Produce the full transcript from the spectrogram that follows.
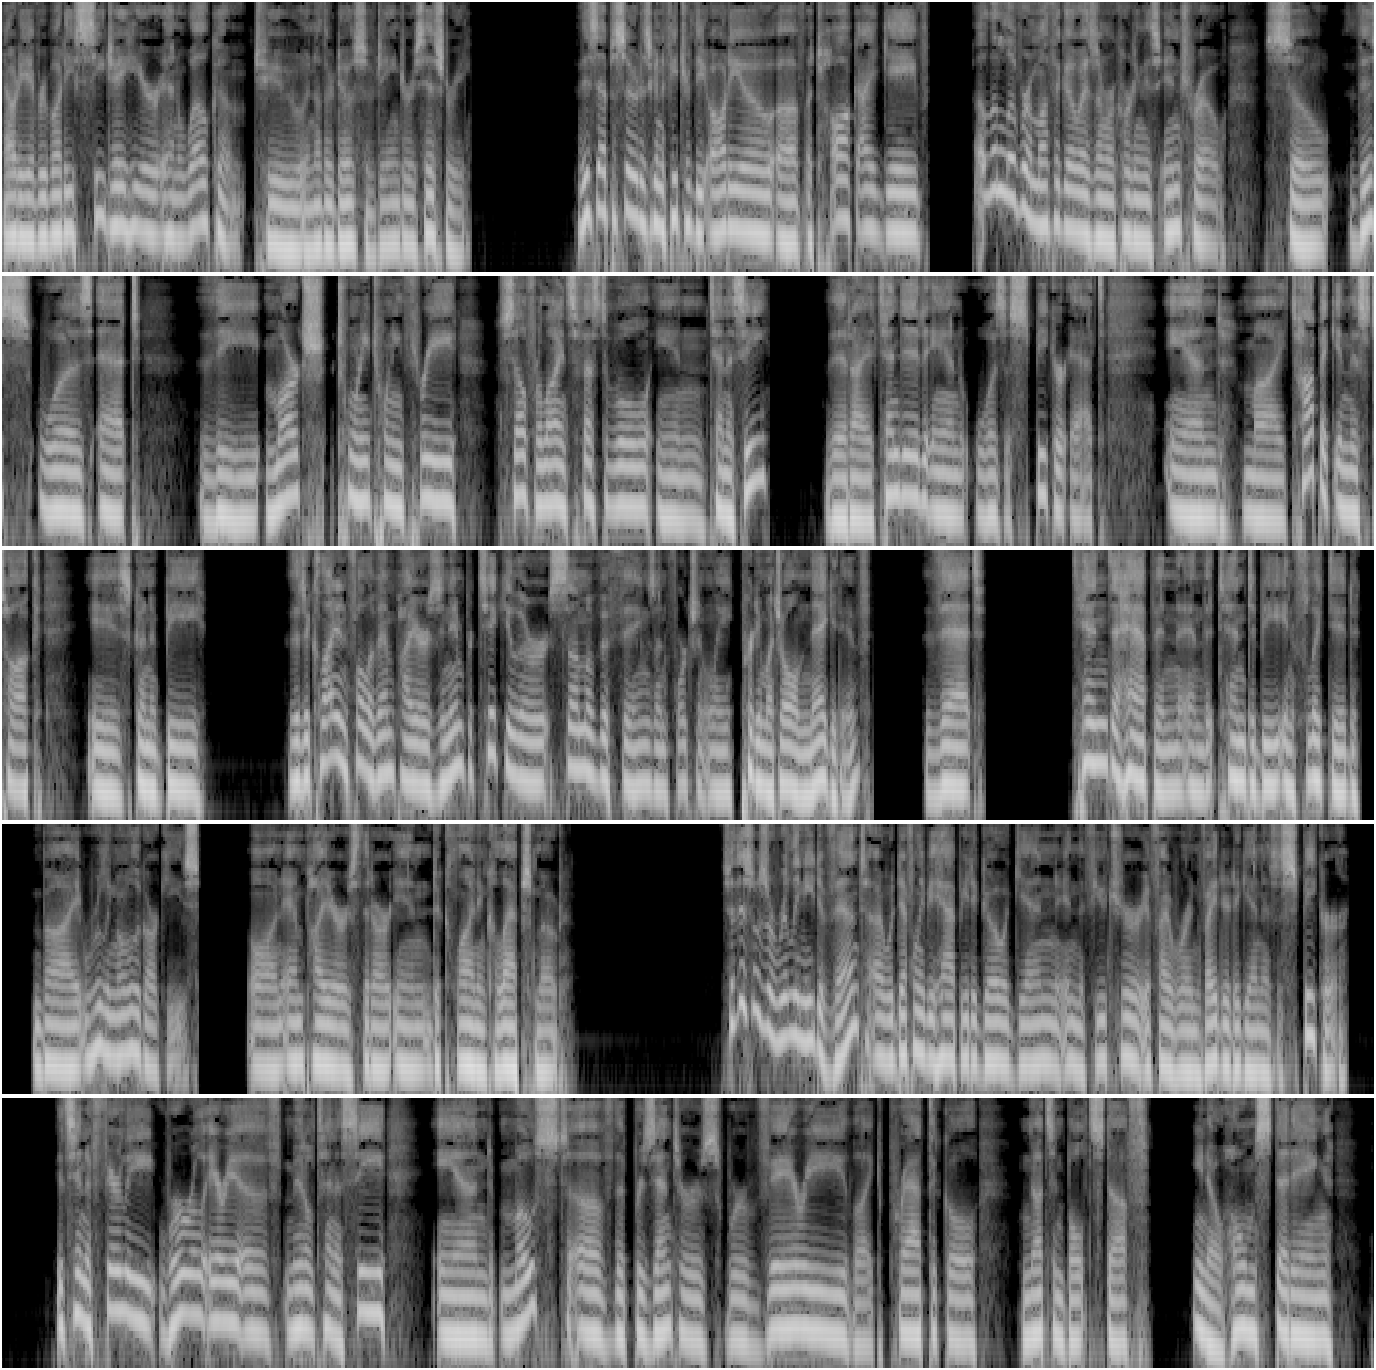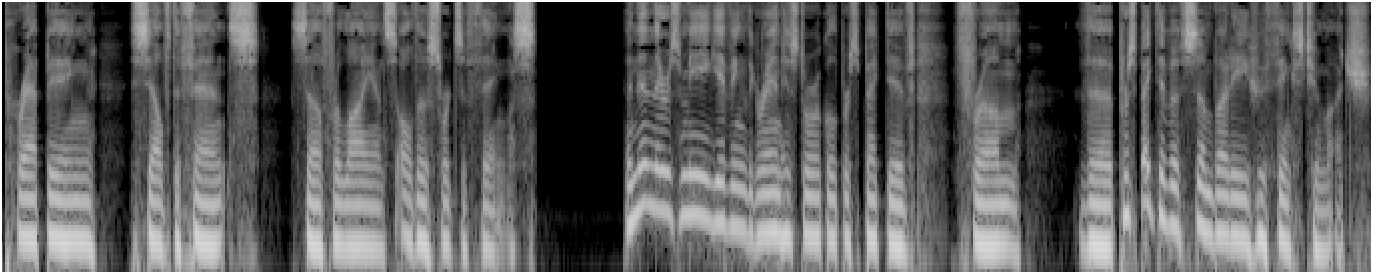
Howdy, everybody. CJ here, and welcome to another dose of Dangerous History. This episode is going to feature the audio of a talk I gave a little over a month ago as I'm recording this intro. So this was at the March 2023 Self-Reliance Festival in Tennessee that I attended and was a speaker at. And my topic in this talk is going to be the decline and fall of empires, and in particular, some of the things, unfortunately, pretty much all negative, that tend to happen and that tend to be inflicted by ruling oligarchies on empires that are in decline and collapse mode. So this was a really neat event. I would definitely be happy to go again in the future if I were invited again as a speaker. It's in a fairly rural area of Middle Tennessee and most of the presenters were very like practical nuts and bolts stuff, you know, homesteading, prepping, self-defense, self-reliance, all those sorts of things. And then there's me giving the grand historical perspective from the perspective of somebody who thinks too much.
